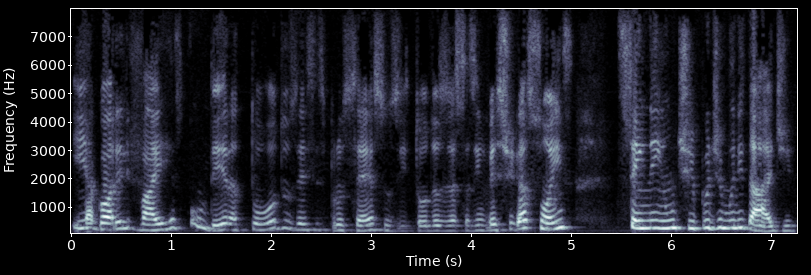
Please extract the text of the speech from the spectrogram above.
e agora ele vai responder a todos esses processos e todas essas investigações sem nenhum tipo de imunidade.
